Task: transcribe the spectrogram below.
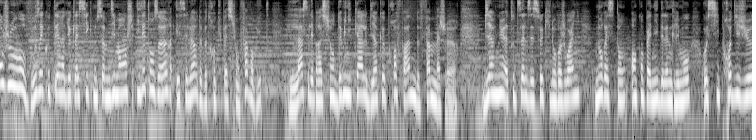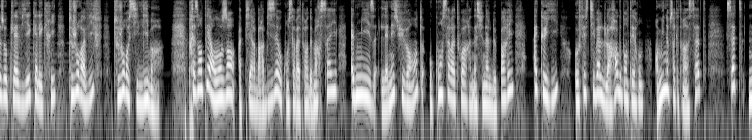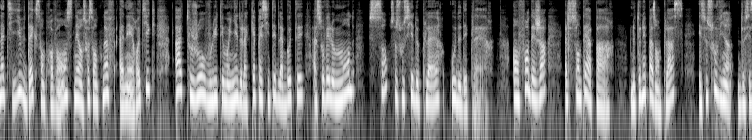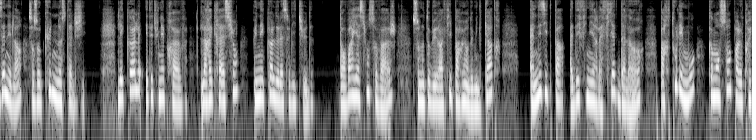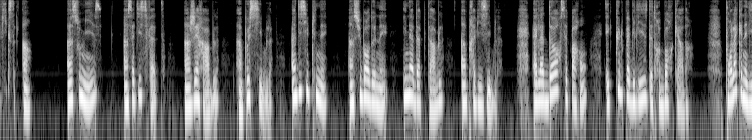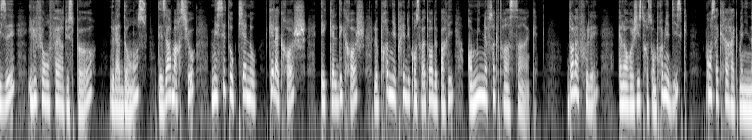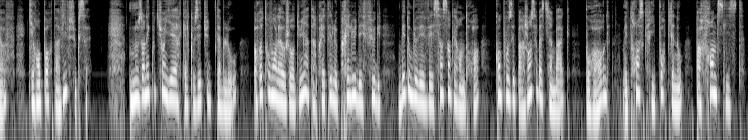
Bonjour, vous écoutez Radio Classique, nous sommes dimanche, il est 11h et c'est l'heure de votre occupation favorite, la célébration dominicale bien que profane de femmes majeures. Bienvenue à toutes celles et ceux qui nous rejoignent, nous restons en compagnie d'Hélène Grimaud, aussi prodigieuse au clavier qu'à l'écrit, toujours à vif, toujours aussi libre. Présentée à 11 ans à Pierre Barbizet au Conservatoire de Marseille, admise l'année suivante au Conservatoire national de Paris, accueillie au Festival de la Roque d'Enterron en 1987, cette native d'Aix-en-Provence, née en 69, année érotique, a toujours voulu témoigner de la capacité de la beauté à sauver le monde sans se soucier de plaire ou de déplaire. Enfant déjà, elle se sentait à part, ne tenait pas en place et se souvient de ces années-là sans aucune nostalgie. L'école était une épreuve, la récréation une école de la solitude. Dans Variations sauvages, son autobiographie parue en 2004, elle n'hésite pas à définir la fillette d'alors par tous les mots commençant par le préfixe un. Insoumise, insatisfaite, ingérable, impossible, indisciplinée, insubordonnée, inadaptable, imprévisible. Elle adore ses parents et culpabilise d'être bord cadre. Pour la canaliser, ils lui feront faire du sport, de la danse, des arts martiaux, mais c'est au piano qu'elle accroche et qu'elle décroche le premier prix du Conservatoire de Paris en 1985. Dans la foulée, elle enregistre son premier disque, consacré à Rachmaninoff, qui remporte un vif succès. Nous en écoutions hier quelques études tableaux, retrouvons-la aujourd'hui interpréter le prélude et fugue BWV 543, composé par Jean-Sébastien Bach, pour orgue, mais transcrit pour piano par Franz Liszt.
